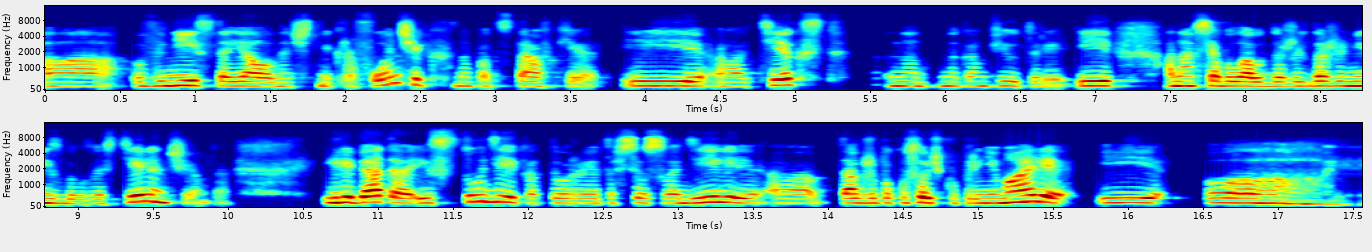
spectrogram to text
А, в ней стоял, значит, микрофончик на подставке и а, текст на, на компьютере, и она вся была, вот даже, даже низ был застелен чем-то. И ребята из студии, которые это все сводили, а, также по кусочку принимали, и ой,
